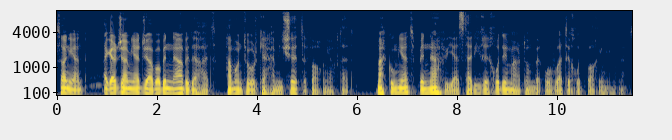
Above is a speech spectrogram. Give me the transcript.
ثانیا اگر جمعیت جواب نه بدهد همانطور که همیشه اتفاق میافتد محکومیت به نحوی از طریق خود مردم به قوت خود باقی میماند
